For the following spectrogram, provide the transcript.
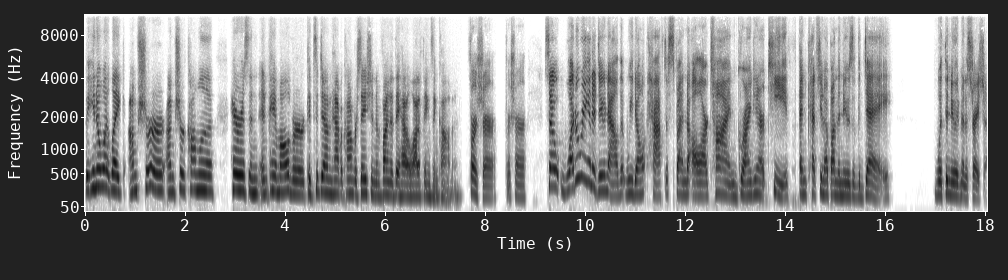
but you know what? Like I'm sure I'm sure Kamala Harris and, and Pam Oliver could sit down and have a conversation and find that they had a lot of things in common. For sure. For sure. So, what are we going to do now that we don't have to spend all our time grinding our teeth and catching up on the news of the day with the new administration?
